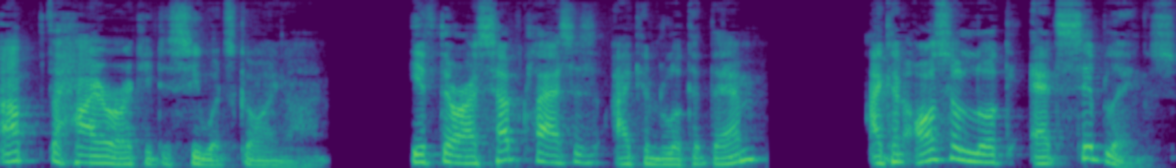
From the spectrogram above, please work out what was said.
up the hierarchy to see what's going on. If there are subclasses, I can look at them. I can also look at siblings,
